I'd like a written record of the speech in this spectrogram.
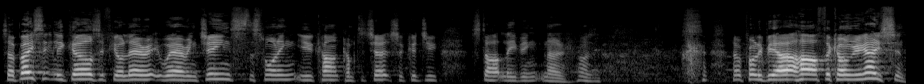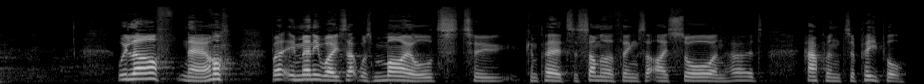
So basically, girls, if you're wearing jeans this morning, you can't come to church. So could you start leaving? No. That'll probably be about half the congregation. We laugh now, but in many ways that was mild to compared to some of the things that I saw and heard happen to people,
